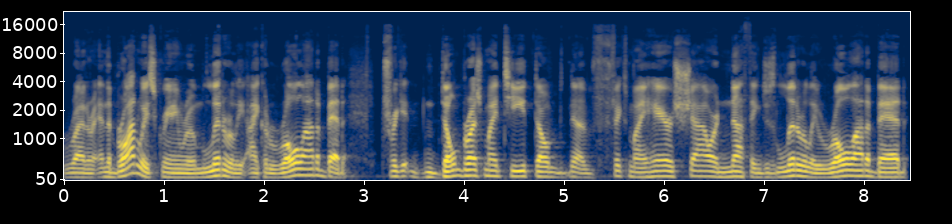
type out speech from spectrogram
right around. And the Broadway screening room, literally, I could roll out of bed, forget, don't brush my teeth, don't uh, fix my hair, shower, nothing. Just literally roll out of bed,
